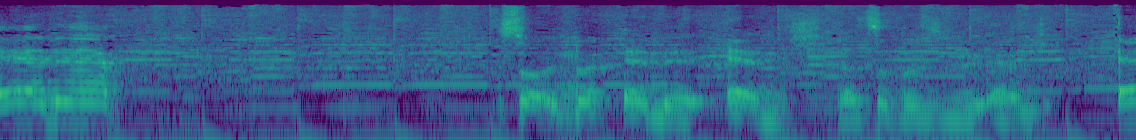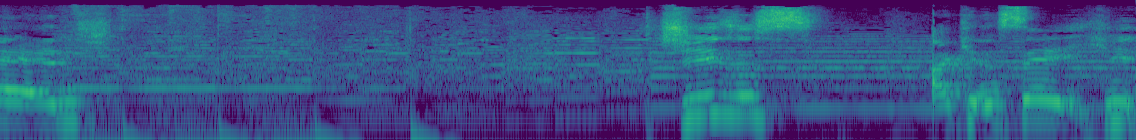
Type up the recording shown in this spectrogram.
And uh, so, not an uh, end, that's supposed to be end. And Jesus, I can say, he,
